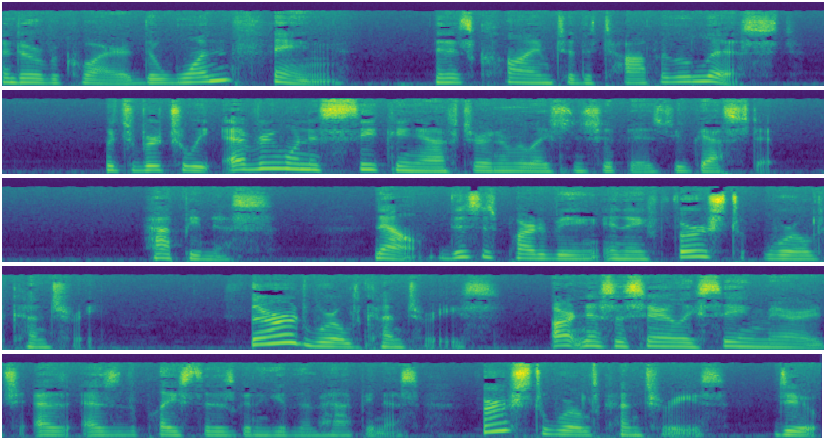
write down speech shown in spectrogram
and or required, the one thing that has climbed to the top of the list, which virtually everyone is seeking after in a relationship, is you guessed it happiness. Now, this is part of being in a first world country. Third world countries aren't necessarily seeing marriage as, as the place that is going to give them happiness. First world countries do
